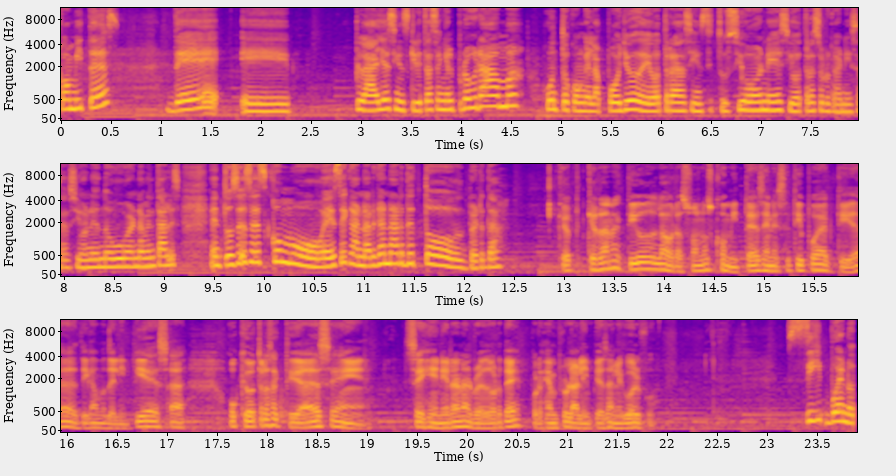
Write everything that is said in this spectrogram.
comités de eh, playas inscritas en el programa, junto con el apoyo de otras instituciones y otras organizaciones no gubernamentales. Entonces es como ese ganar-ganar de todos, ¿verdad? ¿Qué, tan activos, Laura, son los comités en este tipo de actividades, digamos, de limpieza? ¿O qué otras actividades se, se generan alrededor de, por ejemplo, la limpieza en el Golfo? Sí, bueno,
